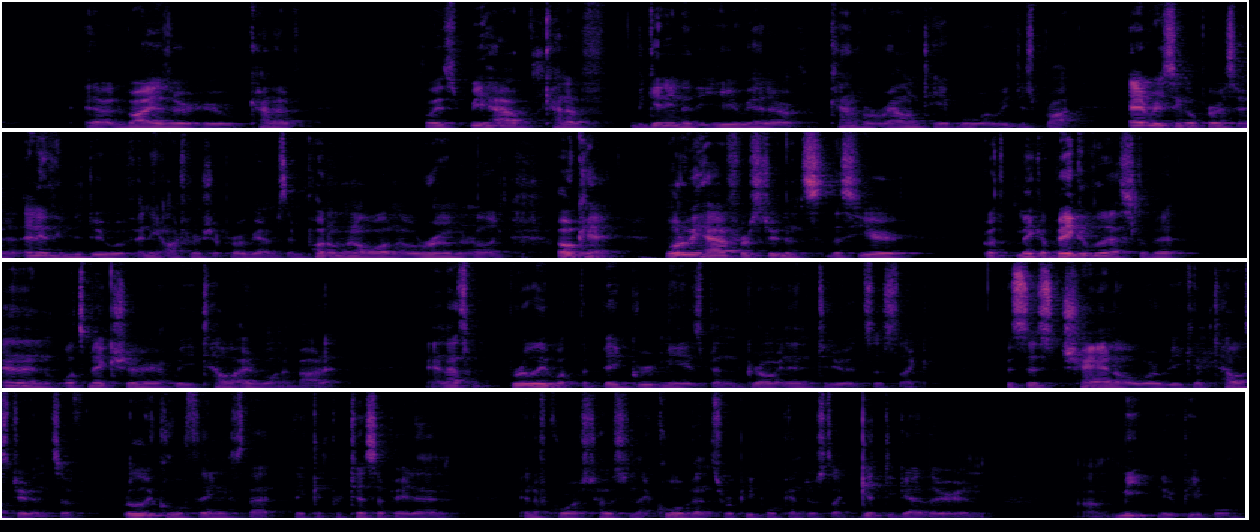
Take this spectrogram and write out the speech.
an advisor who kind of, at least we have kind of beginning of the year we had a kind of a round table where we just brought every single person had anything to do with any entrepreneurship programs and put them in all in a room and we're like, okay, what do we have for students this year? Let's make a big list of it, and then let's make sure we tell everyone about it. And that's really what the big GroupMe has been growing into. It's just like it's this channel where we can tell students of really cool things that they can participate in, and of course hosting like cool events where people can just like get together and um, meet new people.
